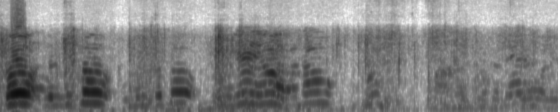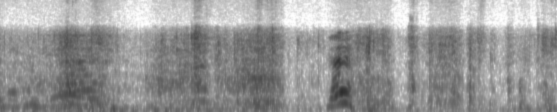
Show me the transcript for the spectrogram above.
Oh, nandito. Umunta to. Okay, oh. Okay.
